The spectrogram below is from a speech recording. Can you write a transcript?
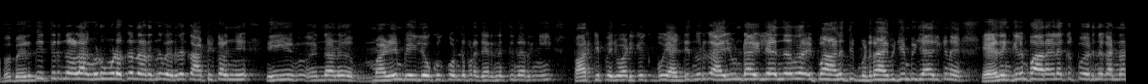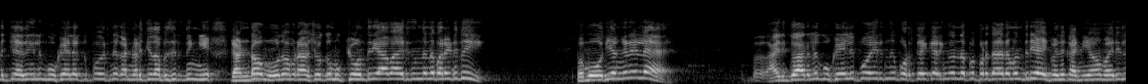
അപ്പോൾ വെറുതെ ഇത്ര നാൾ അങ്ങോട്ടും ഇങ്ങോട്ടൊക്കെ നടന്ന് വെറുതെ കാട്ടിക്കളഞ്ഞ് ഈ എന്താണ് മഴയും വെയിലും ഒക്കെ കൊണ്ട് പ്രചരണത്തിനിറങ്ങി പാർട്ടി പരിപാടിക്കൊക്കെ പോയി. അതിന്റെ ഒന്നും ഒരു കാര്യം ഉണ്ടായില്ല എന്ന് ഇപ്പോൾ ആൾ പിണറായി വിജയൻ വിചാരിക്കണേ. ഏതെങ്കിലും പാറയിലൊക്കെ പോയിരുന്ന കണ്ണടച്ച് ഏതെങ്കിലും ഗുഹയിലൊക്കെ പോയിരുന്ന കണ്ണടച്ച് തപസിരുന്നെങ്കിൽ രണ്ടോ മൂന്നോ പ്രാവശ്യമൊക്കെ മുഖ്യമന്ത്രി ആവായിരുന്നു എന്നാണ് പറയുന്നത് ഇപ്പൊ മോദി അങ്ങനെയല്ലേ? ഹരിദ്വാറിൽ ഗുഹയിൽ പോയിരുന്ന് പുറത്തേക്ക് ഇറങ്ങി വന്നപ്പോൾ പ്രധാനമന്ത്രിയായി. ഇപ്പോൾ കന്യാകുമാരിൽ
